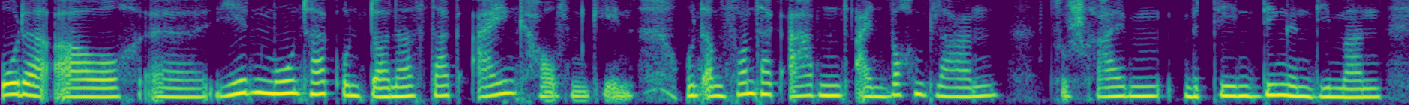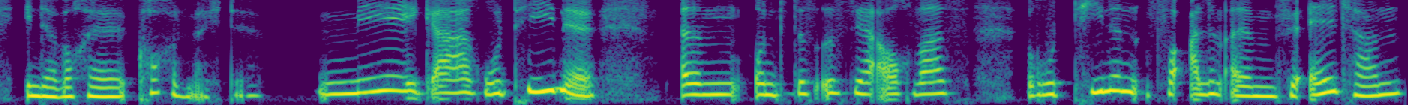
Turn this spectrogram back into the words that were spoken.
Oder auch äh, jeden Montag und Donnerstag einkaufen gehen und am Sonntagabend einen Wochenplan zu schreiben mit den Dingen, die man in der Woche kochen möchte. Mega Routine. Ähm, und das ist ja auch was, Routinen vor allem ähm, für Eltern,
